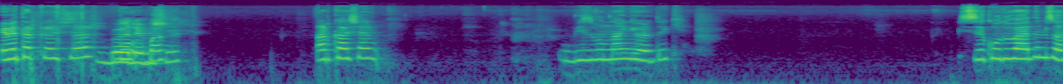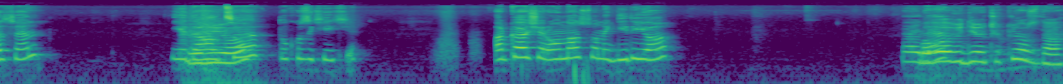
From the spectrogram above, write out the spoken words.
Evet arkadaşlar. bu- böyle bir bak- şey. Arkadaşlar biz bundan gördük. Size kodu verdim zaten. 76 Veriyor. 922. Arkadaşlar ondan sonra giriyor. Böyle. Baba video çekiyoruz da.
